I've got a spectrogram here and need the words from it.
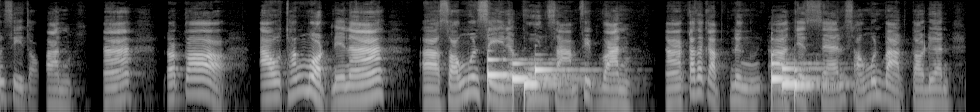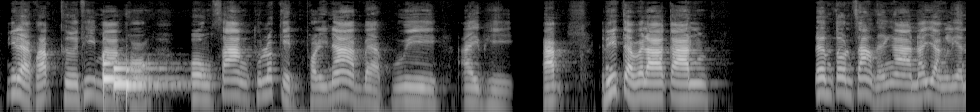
24,000 ต่อพันนะ แล้วก็เอาทั้งหมดเนี่ยนะสอ่า24,000เนี่ยคูณ 30 วันนะก็เท่ากับ1อ่า7 2 0 0 0 0บาทต่อเดือน นี่แหละครับคือที่มาของ รงสร้างธุรกิจพอลิน่าแบบ VIP ครับ ทีนี้แต่เวลาการเริ่มต้นสร้างสายงานนะอย่างเรียน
